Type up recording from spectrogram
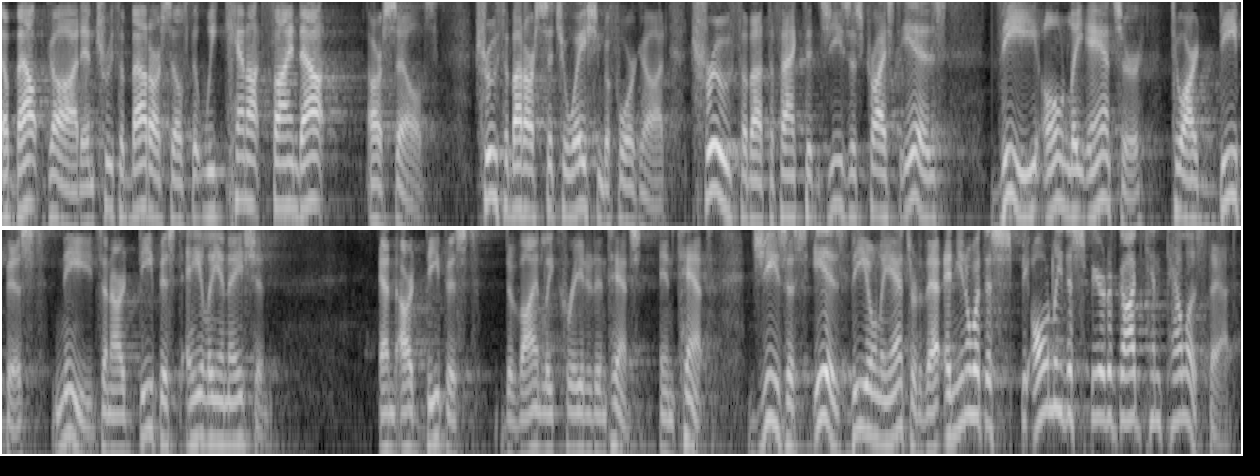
about God and truth about ourselves that we cannot find out ourselves. Truth about our situation before God. Truth about the fact that Jesus Christ is the only answer to our deepest needs and our deepest alienation and our deepest divinely created intent. intent. Jesus is the only answer to that. And you know what? The, only the Spirit of God can tell us that.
